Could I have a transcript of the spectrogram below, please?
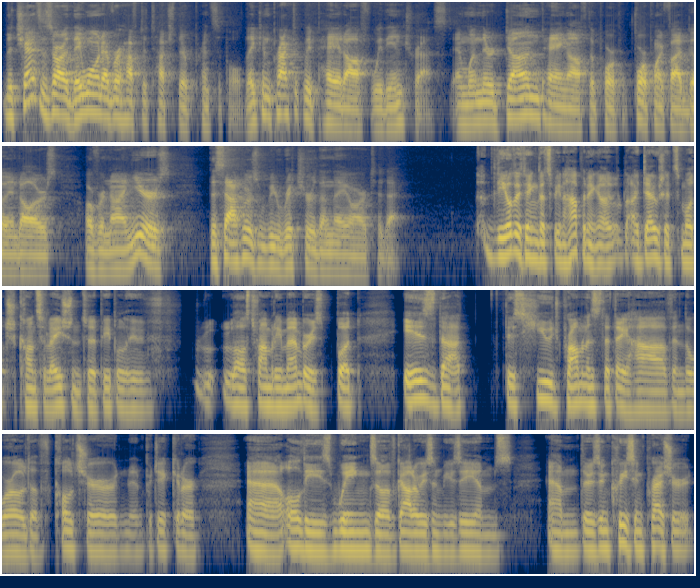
the chances are they won't ever have to touch their principal. They can practically pay it off with interest. And when they're done paying off the $4.5 billion over nine years, the Sacklers will be richer than they are today. The other thing that's been happening, I, I doubt it's much consolation to people who've lost family members, but is that this huge prominence that they have in the world of culture, in particular, uh, all these wings of galleries and museums, um, there's increasing pressure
